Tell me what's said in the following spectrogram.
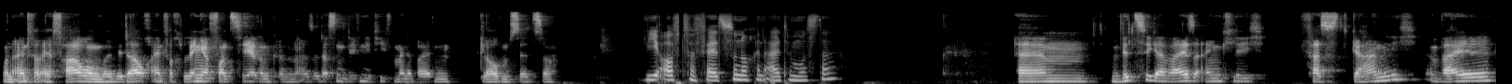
und einfach Erfahrungen, weil wir da auch einfach länger von zehren können. Also das sind definitiv meine beiden Glaubenssätze. Wie oft verfällst du noch in alte Muster? Ähm, witzigerweise eigentlich fast gar nicht, weil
